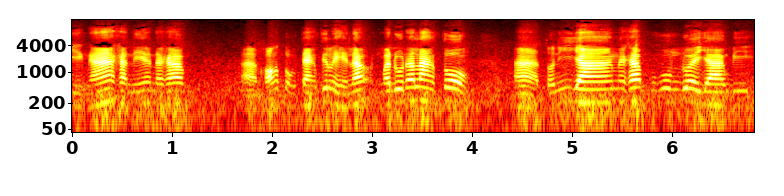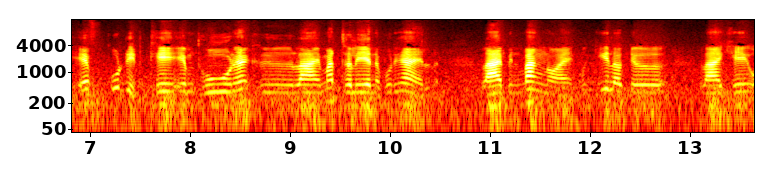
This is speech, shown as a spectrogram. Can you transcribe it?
อีกนะคันนี้นะครับอาของตกแต่งที่เราเห็นแล้ว มาดูด้านล่างโต้งอ่าตัวนี้ยางนะครับหุ้มด้วยยาง BF g o o d r i d KM2 นะคือลายมัดเทเลนนะพูดง่ายลายเป็นบ้างหน่อย เมื่อกี้เราเจอลาย KO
